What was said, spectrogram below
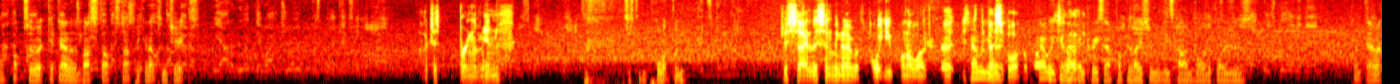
well, hop to it, get down to the bus stop, start picking up some chicks. Be able to work their way through. This boy kicks the mile. I'll just bring them in. Just import them. Just say, listen, we know what sport you want to watch, but it's How are the we gonna- sport. in the How are we going to so- increase our population with these hard border closures? God damn it.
